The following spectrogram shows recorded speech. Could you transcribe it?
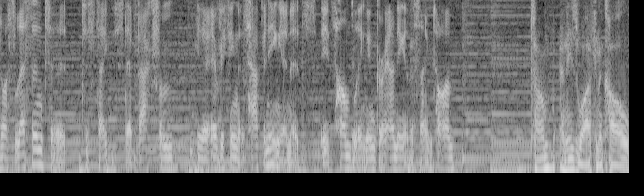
nice lesson to, to take a step back from you know everything that's happening and it's it's humbling and grounding at the same time. Tom and his wife Nicole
